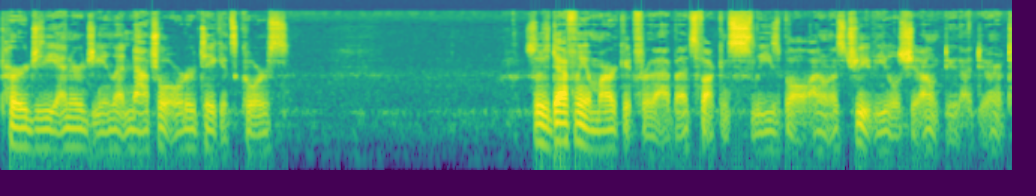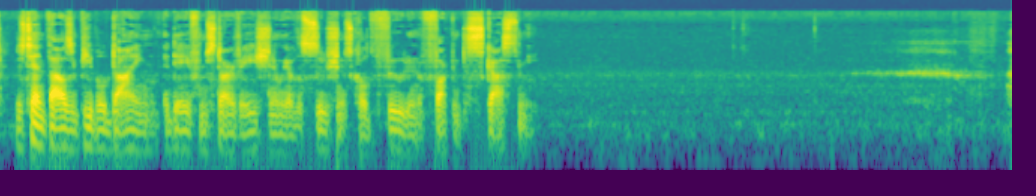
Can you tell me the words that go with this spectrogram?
purge the energy and let natural order take its course. So there's definitely a market for that, but that's fucking sleazeball. I don't know. That's tree of evil shit. I don't do that, dude. There's 10,000 people dying a day from starvation, and we have the solution. It's called food, and it fucking disgusts me.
